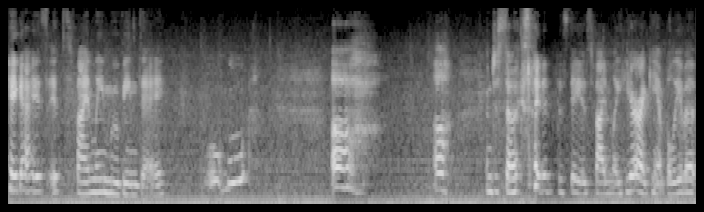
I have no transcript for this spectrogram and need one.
Hey guys, it's finally moving day. Ooh, ooh. Oh, oh, I'm just so excited this day is finally here. I can't believe it.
